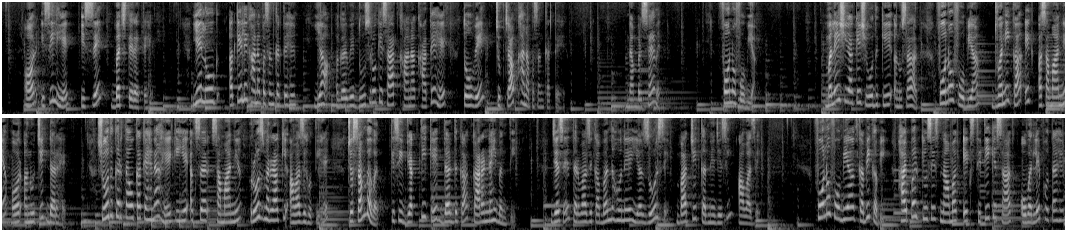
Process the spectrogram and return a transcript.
और इसीलिए इससे बचते रहते हैं। ये लोग अकेले खाना पसंद करते हैं, या अगर वे दूसरों के साथ खाना खाते हैं तो वे चुपचाप खाना पसंद करते हैं। Number seven, phonophobia. मलेशिया के शोध के अनुसार, फोनोफोबिया ध्वनि का एक असामान्य और अनुचित डर है। शोधकर्ताओं का कहना है कि ये अक्सर सामान्य रोज़मर्रा की आवाज़ें होती है, जो संभवत किसी व्यक्ति के दर्द का कारण नहीं बनती। जैसे दरवाजे का बंद होने या ज़ोर से बातचीत करने जैसी आवाज़ें। फोनोफोबिया कभी कभी हाइपरक्यूसिस नामक एक स्थिति के साथ ओवरलेप होता है,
